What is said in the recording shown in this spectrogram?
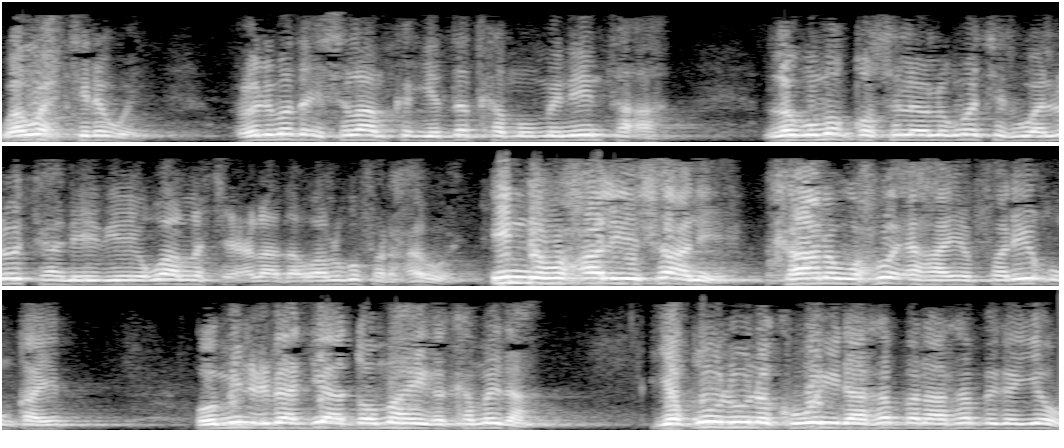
Waa wax jira wey. Culimada islaamka iyo dadka muminiinta ah laguma qoslo laguma jir waa loo tahneediyey waa la jeclaada waa lagu farxa wey innahu xaaliya shani kaana waxbay ahaayeen fariiqun qayb oo min cibaadiyi addoommahayga ka mid a yaquuluuna kuwa yidhaha rabbanaa rabbigayow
